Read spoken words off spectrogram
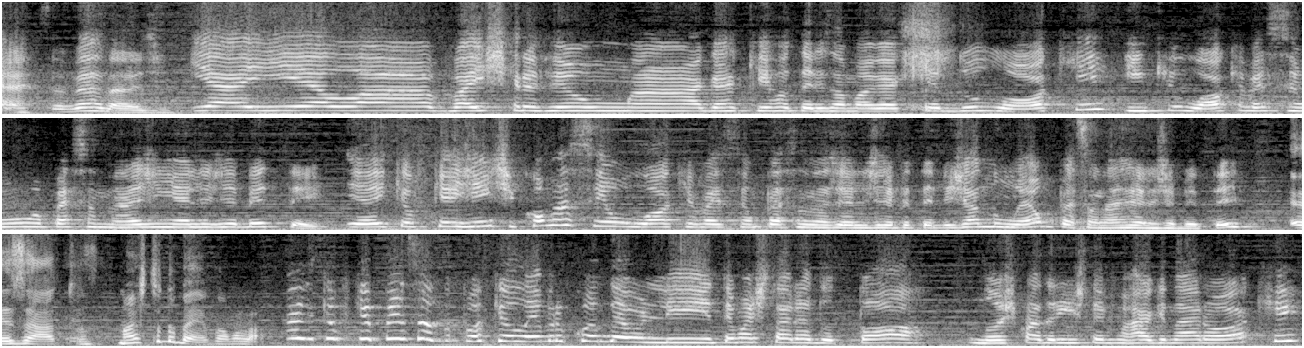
É, isso é verdade. E aí ela vai escrever uma HQ, roteirizar uma HQ do Loki, em que o Loki vai ser uma personagem LGBT. E aí que eu fiquei, gente, como assim o Loki vai ser um personagem LGBT? Ele já não é um personagem LGBT? Exato. Mas tudo bem, vamos lá. Mas que eu fiquei pensando, porque eu lembro quando eu li, tem uma história do Thor, nos quadrinhos teve o Ragnarok,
